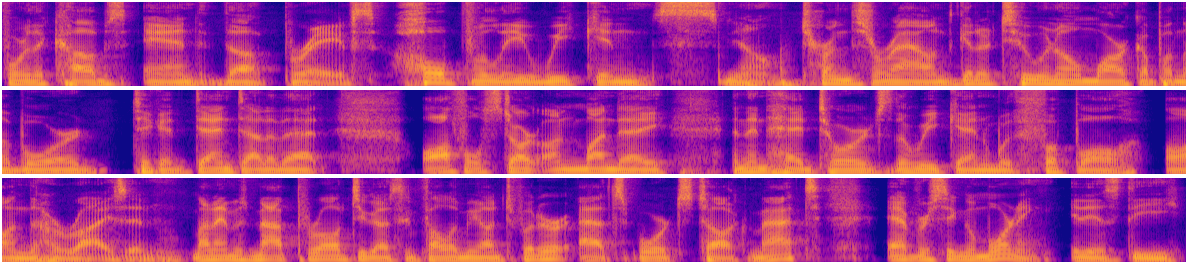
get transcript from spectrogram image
for the Cubs and the Braves. Hopefully, we can you know turn this around, get a two and zero mark up on the board, take a dent out of that awful start on Monday, and then head towards the weekend with football on the horizon. My name is Matt Perrault. You guys can follow me on Twitter at Sports Talk Matt every single morning. It is the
